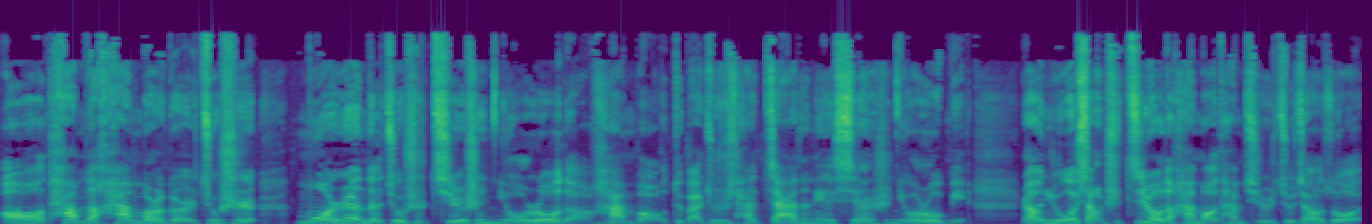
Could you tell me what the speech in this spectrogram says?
哦，他们的 hamburger 就是默认的就是其实是牛肉的汉堡，对吧？就是他加的那个馅是牛肉饼。然后你如果想吃鸡肉的汉堡，他们其实就叫做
